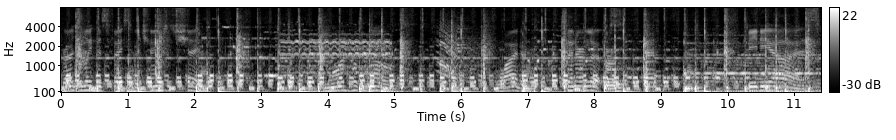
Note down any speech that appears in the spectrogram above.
Gradually his face would change its shape. More hooked nose, wider, thinner lips beady eyes.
